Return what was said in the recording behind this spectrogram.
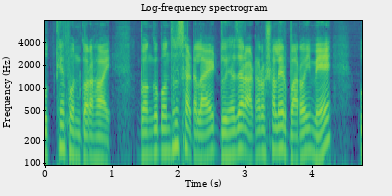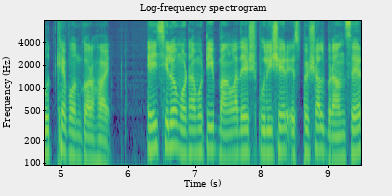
উৎক্ষেপণ করা হয়? বঙ্গবন্ধু স্যাটেলাইট দুই হাজার আঠারো সালের বারোই মে উৎক্ষেপণ করা হয়। এই ছিল মোটামুটি বাংলাদেশ পুলিশের স্পেশাল ব্রাঞ্চের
